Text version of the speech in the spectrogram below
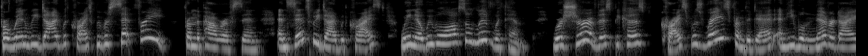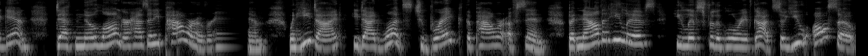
For when we died with Christ, we were set free from the power of sin. And since we died with Christ, we know we will also live with him. We're sure of this because Christ was raised from the dead and he will never die again. Death no longer has any power over him him. When he died, he died once to break the power of sin. But now that he lives, he lives for the glory of God. So you also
